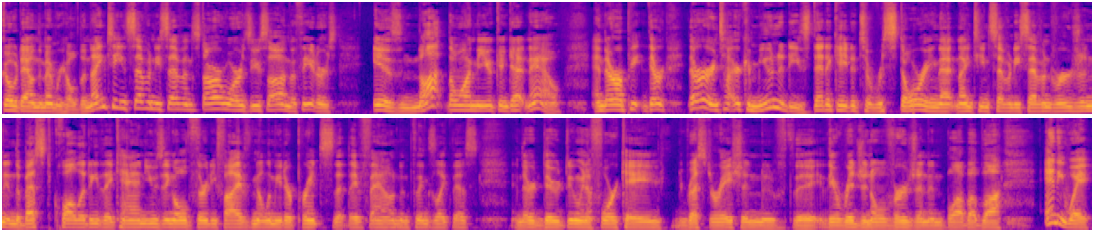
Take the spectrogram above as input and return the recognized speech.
go down the memory hole. The 1977 Star Wars you saw in the theaters is not the one that you can get now. And there are there there are entire communities dedicated to restoring that 1977 version in the best quality they can using old 35 millimeter prints that they've found and things like this. And they're they're doing a 4K restoration of the the original version and blah blah blah. Anyway,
